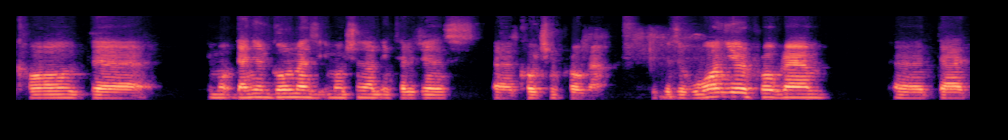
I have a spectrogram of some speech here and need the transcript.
called uh, daniel goleman's emotional intelligence uh, coaching program it was a one year program uh, that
